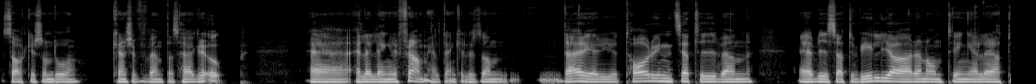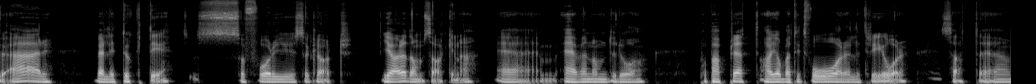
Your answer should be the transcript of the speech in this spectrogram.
saker som då kanske förväntas högre upp eh, eller längre fram helt enkelt, utan där är det ju, tar du initiativen, eh, visar att du vill göra någonting eller att du är väldigt duktig, så får du ju såklart göra de sakerna, även om du då på pappret har jobbat i två år eller tre år. Så att eh,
